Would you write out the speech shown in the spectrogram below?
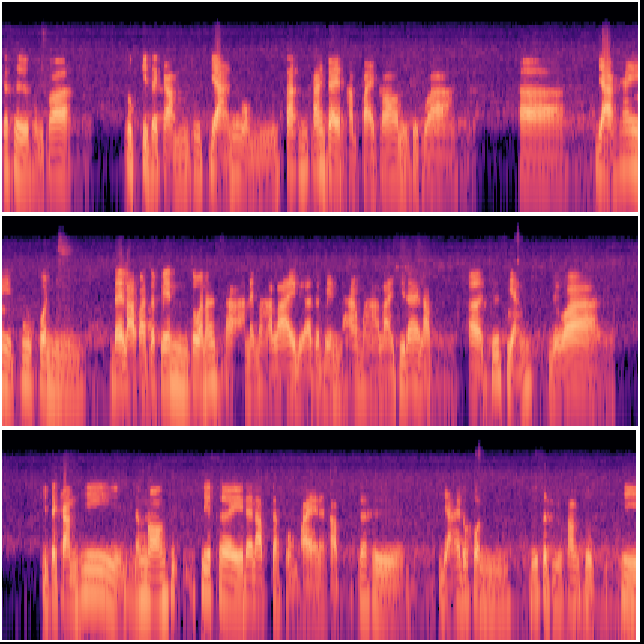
ก็คือผมก็ทุกกิจกรรมทุกอย่างที่ผมตั้งตั้งใจทำไปก็รู้สึกว่าอยากให้ผู้คน ได้รับอาจจะเป็นตัวนักศึกษาในมหาลัย หรืออาจจะเป็นทางมหาลัยที่ได้รับเชื่อเสียงหรือว่ากิจกรรมที่น้องๆที่เคยได้รับจากผมไปนะครับ ก็คืออยากให้ทุกคนรู้สึกมีความสุขที่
